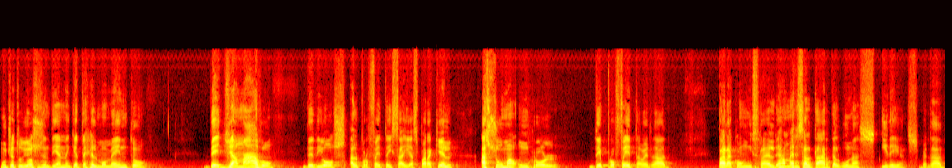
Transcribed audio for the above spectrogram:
Muchos estudiosos entienden que este es el momento de llamado de Dios al profeta Isaías para que él asuma un rol de profeta, ¿verdad? Para con Israel. Déjame resaltarte algunas ideas, ¿verdad?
